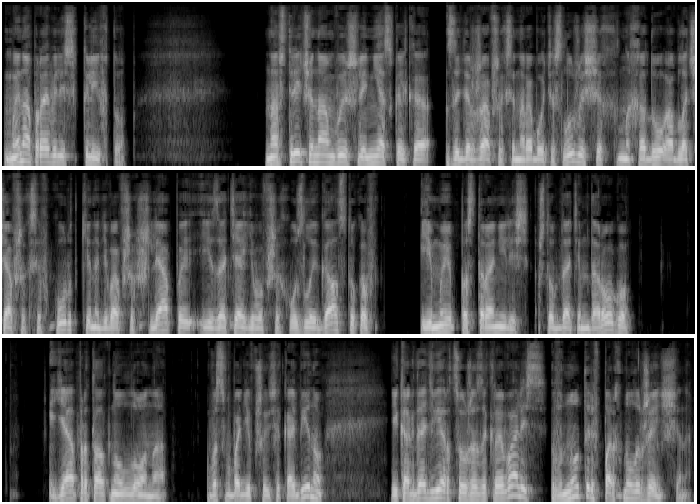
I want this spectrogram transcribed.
Мы направились к лифту — Навстречу нам вышли несколько задержавшихся на работе служащих, на ходу облачавшихся в куртки, надевавших шляпы и затягивавших узлы галстуков, и мы посторонились, чтобы дать им дорогу. Я протолкнул Лона в освободившуюся кабину, и когда дверцы уже закрывались, внутрь впорхнула женщина.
